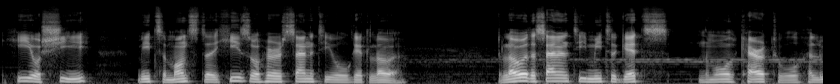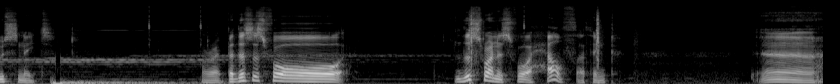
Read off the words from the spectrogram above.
he or she meets a monster, his or her sanity will get lower. The lower the sanity meter gets, the more the character will hallucinate. Alright, but this is for... This one is for health, I think. Uh...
